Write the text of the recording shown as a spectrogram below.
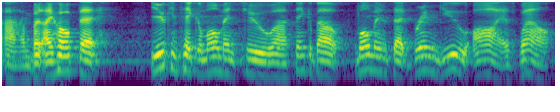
Um, but I hope that you can take a moment to uh, think about moments that bring you awe as well.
